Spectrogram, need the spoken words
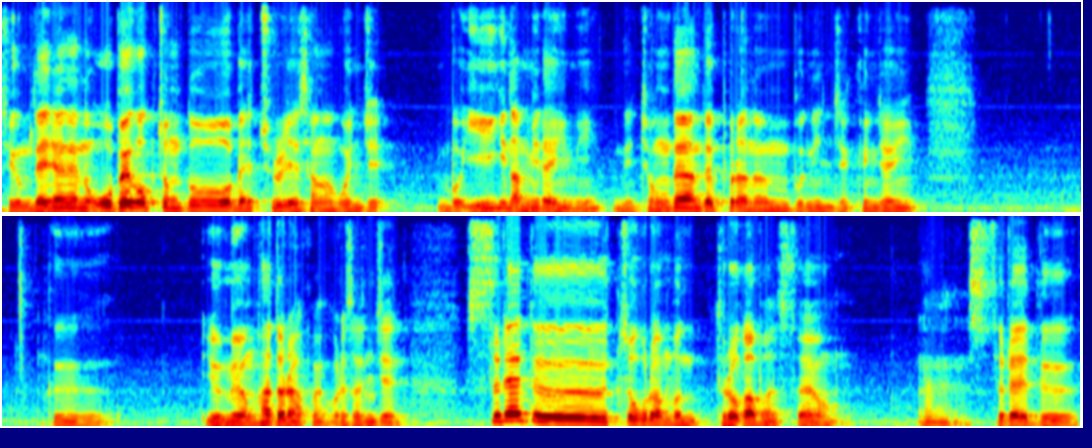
지금 내년에는 500억 정도 매출을 예상하고 이제 뭐 이익이 납니다 이미. 근데 정다현 대표라는 분이 이제 굉장히 그 유명하더라고요. 그래서 이제 스레드 쪽으로 한번 들어가 봤어요. 예, 스레드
